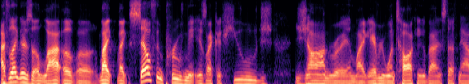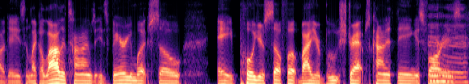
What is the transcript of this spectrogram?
I feel like there's a lot of uh like like self improvement is like a huge genre and like everyone talking about and stuff nowadays. And like a lot of the times it's very much so a pull yourself up by your bootstraps kind of thing as far mm-hmm. as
